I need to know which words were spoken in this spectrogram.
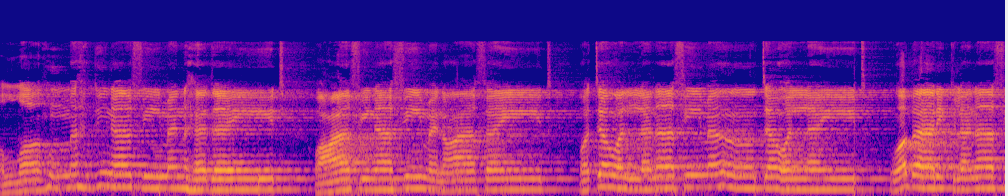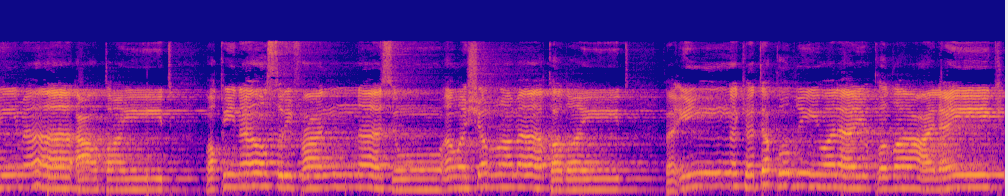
اللهم اهدنا فيمن هديت وعافنا فيمن عافيت وتولنا فيمن توليت وبارك لنا فيما أعطيت وقنا واصرف عنا سوء وشر ما قضيت. فإنك تقضي ولا يقضى عليك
